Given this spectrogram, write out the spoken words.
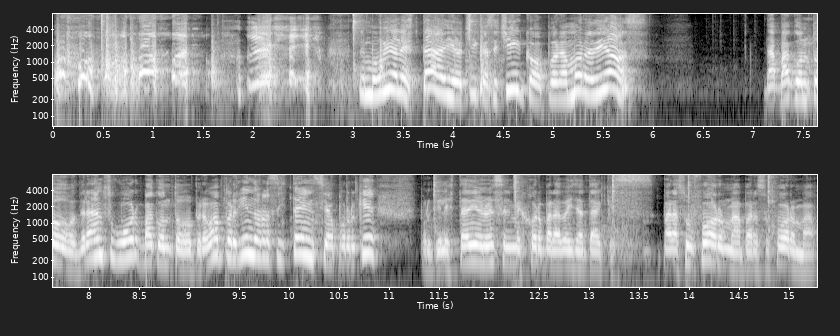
Se movió el estadio, chicas y chicos, por amor de Dios. Va con todo, World va con todo, pero va perdiendo resistencia. ¿Por qué? Porque el estadio no es el mejor para base de ataques. Para su forma, para su forma.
